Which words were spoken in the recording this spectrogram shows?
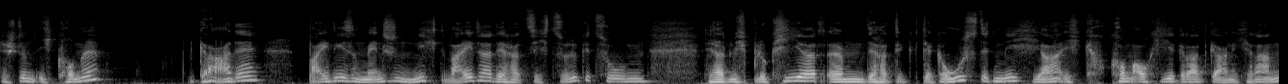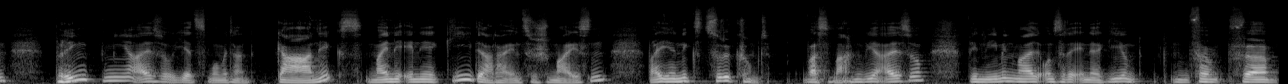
das stimmt, ich komme gerade bei diesem Menschen nicht weiter, der hat sich zurückgezogen, der hat mich blockiert, ähm, der, hat, der ghostet mich, ja, ich komme auch hier gerade gar nicht ran, bringt mir also jetzt momentan gar nichts, meine Energie da reinzuschmeißen, weil hier nichts zurückkommt. Was machen wir also? Wir nehmen mal unsere Energie und ver, ver,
